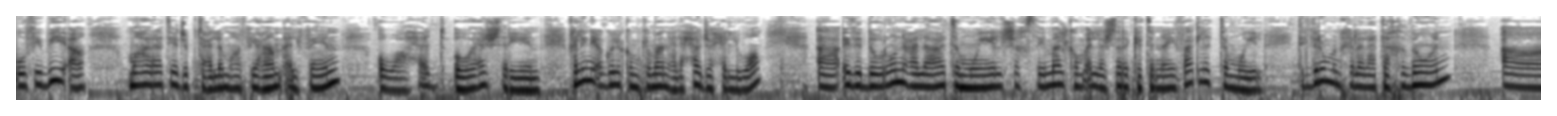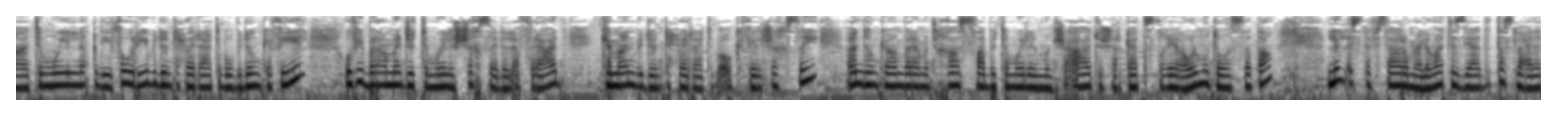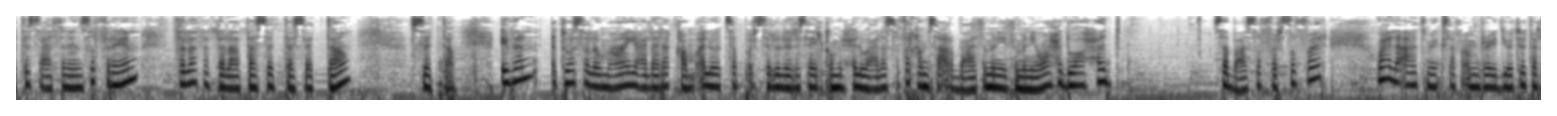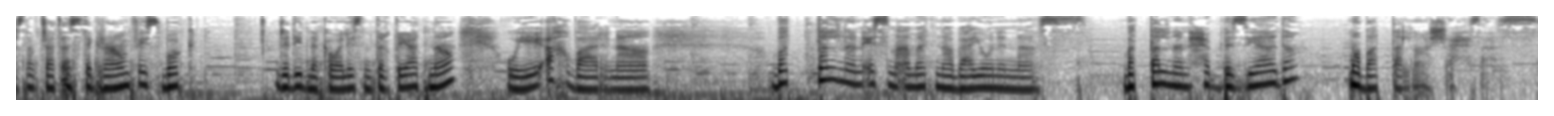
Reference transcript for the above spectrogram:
وفي بيئة مهارات يجب تعلمها في عام 2021 خليني أقول لكم كمان على حاجة حلوة. آه إذا تدورون على تمويل شخصي ما لكم إلا شركة النايفات للتمويل. تقدرون من خلالها تاخذون آه تمويل نقدي فوري بدون تحويل راتب وبدون كفيل. وفي برامج التمويل الشخصي للأفراد كمان بدون تحويل راتب أو كفيل شخصي. عندهم كمان برامج خاصة بتمويل المنشآت والشركات الصغيرة والمتوسطة للاستفسار ومعلومات زيادة. اتصلوا على تسعة اثنين صفرين ثلاثة ثلاثة ستة ستة. ستة إذا تواصلوا معي على رقم الواتساب ارسلوا لي رسائلكم الحلوة على صفر خمسة أربعة ثمانية, ثمانية واحد, واحد. سبعة صفر صفر. وعلى at Mix FM Radio تويتر سناب شات إنستغرام فيسبوك. جديدنا كواليسنا تغطياتنا وأخبارنا. بطلنا نقسم أمتنا بعيون الناس. بطلنا نحب الزيادة ما بطلناش إحساس.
